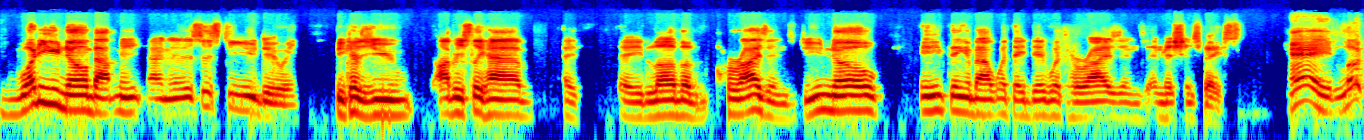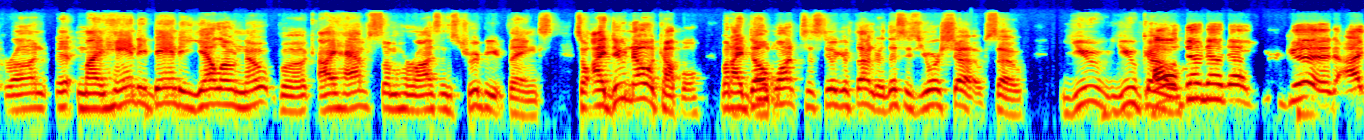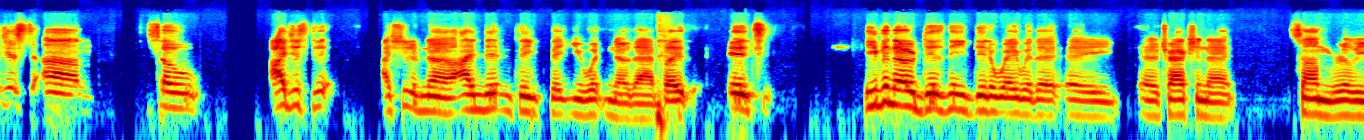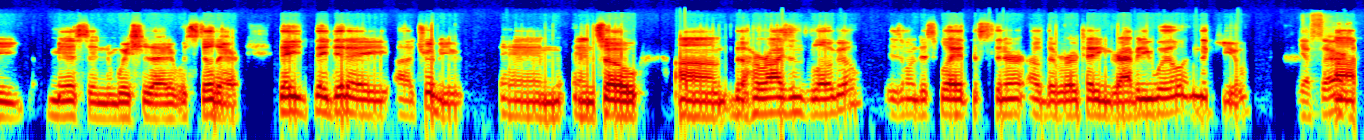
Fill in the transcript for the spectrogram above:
What do you know about me? And this is to you, Dewey, because you obviously have a a love of Horizons. Do you know anything about what they did with Horizons and Mission Space? Hey, look, Ron, it- my handy dandy yellow notebook. I have some Horizons tribute things. So I do know a couple, but I don't Okay. want to steal your thunder. This is your show. So you you go. Oh no no no, you're good. I just um, so I just. I should have known. I didn't think that you wouldn't know that, but it's even though Disney did away with a, a an attraction that some really miss and wish that it was still there. They they did a, a tribute, and and so um, the Horizons logo is on display at the center of the rotating gravity wheel in the queue. Yes, sir. Uh,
